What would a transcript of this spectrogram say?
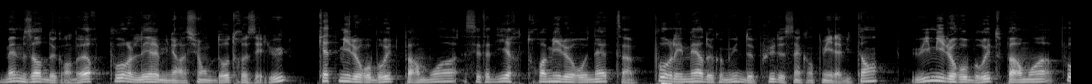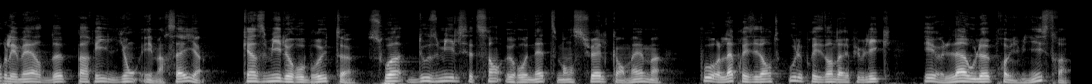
Mêmes ordres de grandeur pour les rémunérations d'autres élus, 4000 euros bruts par mois, c'est-à-dire 3000 euros net pour les maires de communes de plus de 50 000 habitants, 8000 euros bruts par mois pour les maires de Paris, Lyon et Marseille, 15 000 euros bruts, soit 12 700 euros net mensuels quand même, pour la présidente ou le président de la République et là ou le Premier ministre,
